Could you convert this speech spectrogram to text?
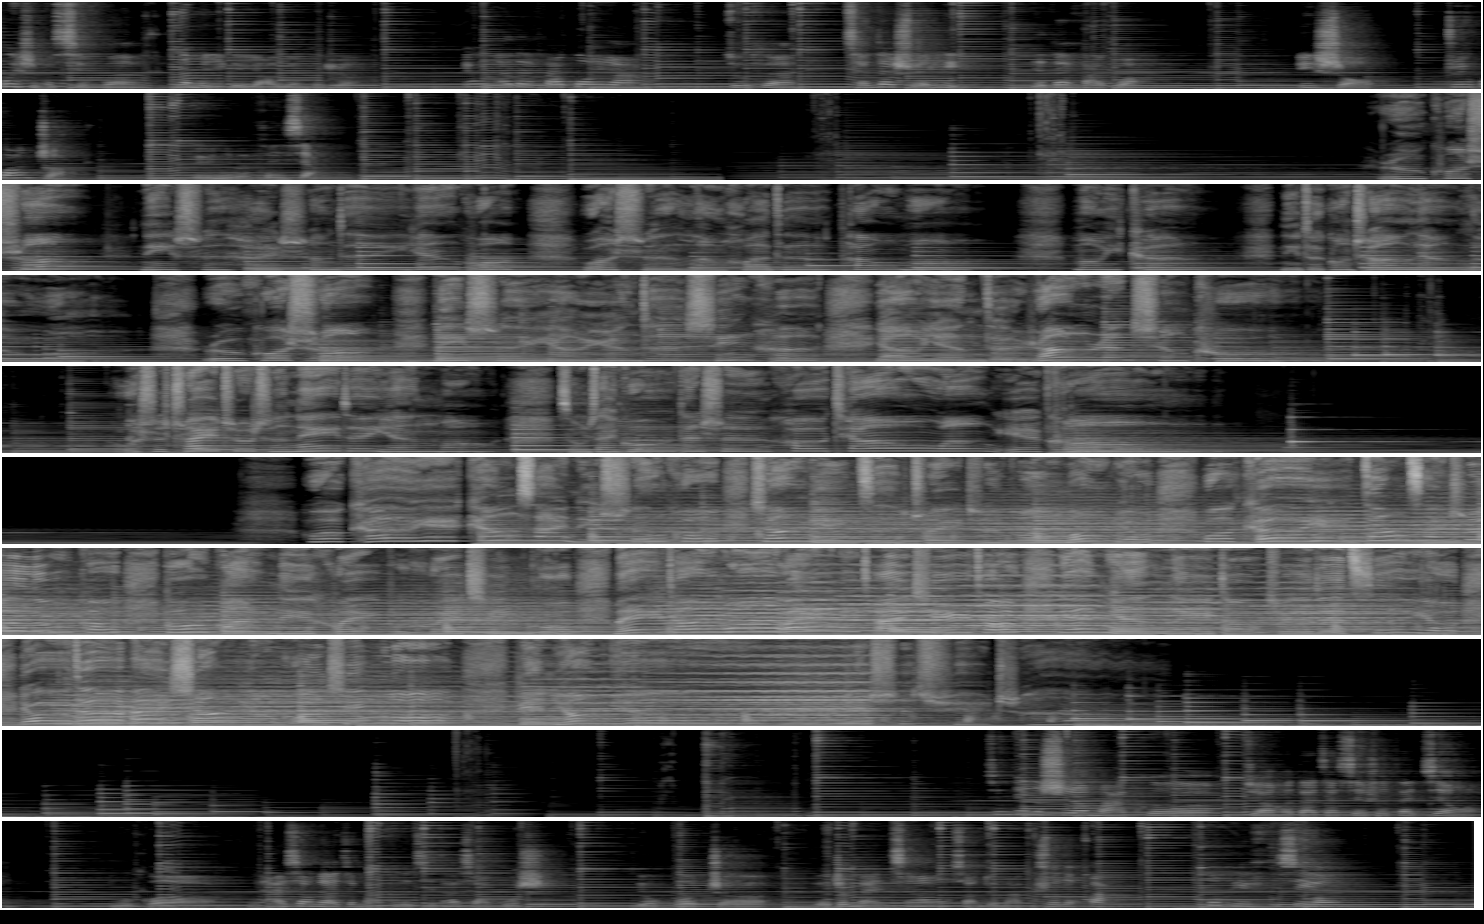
为什么喜欢那么一个遥远的人？因为他在发光呀，就算潜在水里也在发光。一首《追光者》与你们分享。如果说。你是海上的烟火，我是浪花的泡沫。某一刻，你的光照亮了我。如果说你是的让人想哭。我是追逐着你的眼眸，总在孤单时候眺望夜空。是马克就要和大家先说再见了。如果你还想了解马克的其他小故事，又或者有着满腔想对马克说的话，都可以私信哦。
